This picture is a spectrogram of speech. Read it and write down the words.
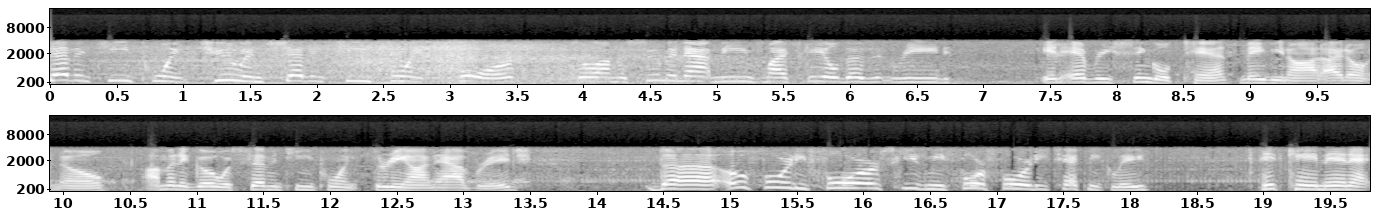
17.2 and 17.4, so I'm assuming that means my scale doesn't read in every single tenth. Maybe not, I don't know. I'm going to go with 17.3 on average. The 044, excuse me, 440 technically, it came in at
